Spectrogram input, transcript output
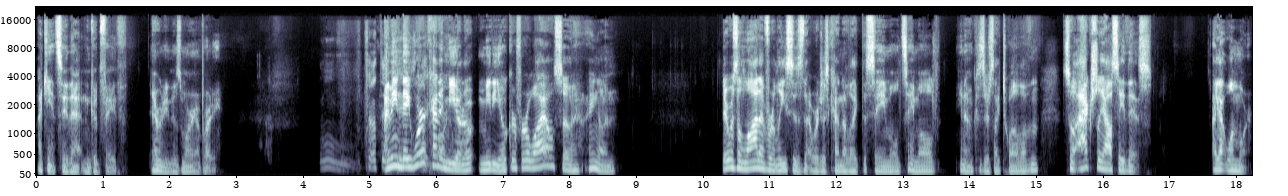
I can't say that in good faith. Everybody knows Mario Party. Think I mean, they were like kind of mediocre for a while. So hang on. there was a lot of releases that were just kind of like the same old, same old, you know, because there's like 12 of them. So actually, I'll say this. I got one more.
